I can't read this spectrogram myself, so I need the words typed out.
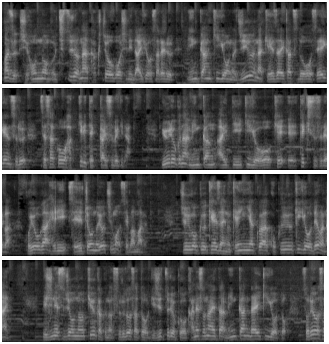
まず資本の無秩序な拡張防止に代表される民間企業の自由な経済活動を制限する施策をはっきり撤回すべきだ。有力な民間 IT 企業を摘出すれば雇用が減り成長の余地も狭まる。中国経済の牽引役は国有企業ではない。ビジネス上の嗅覚の鋭さと技術力を兼ね備えた民間大企業とそれを支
